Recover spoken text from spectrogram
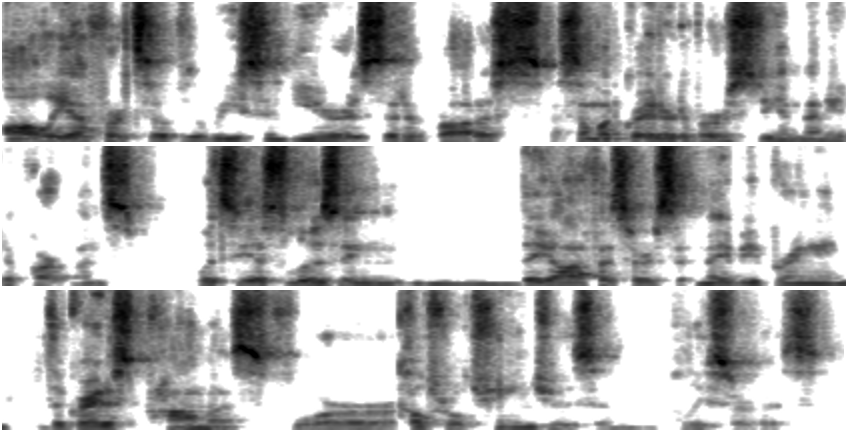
all the efforts of the recent years that have brought us somewhat greater diversity in many departments would see us losing the officers that may be bringing the greatest promise for cultural changes in police service.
